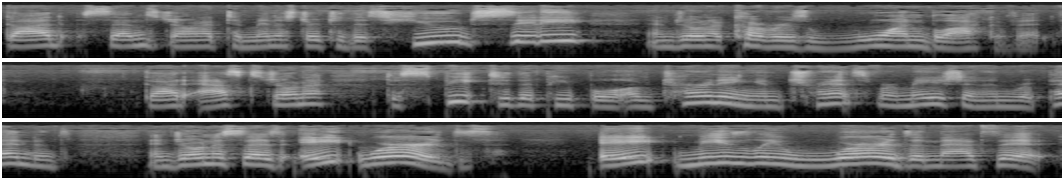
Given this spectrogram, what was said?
God sends Jonah to minister to this huge city, and Jonah covers one block of it. God asks Jonah to speak to the people of turning and transformation and repentance. And Jonah says eight words, eight measly words, and that's it.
